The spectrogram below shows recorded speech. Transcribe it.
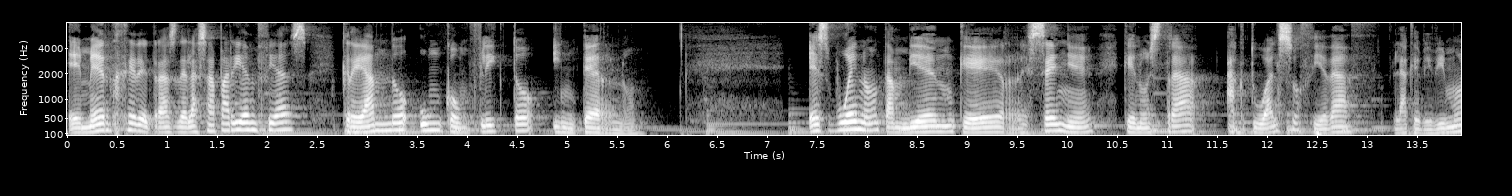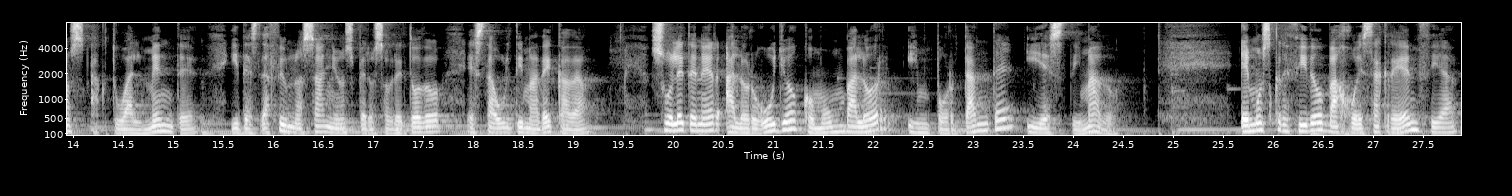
emerge detrás de las apariencias creando un conflicto interno. Es bueno también que reseñe que nuestra actual sociedad la que vivimos actualmente y desde hace unos años, pero sobre todo esta última década, suele tener al orgullo como un valor importante y estimado. Hemos crecido bajo esa creencia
